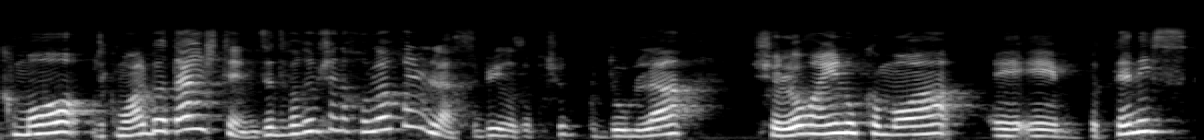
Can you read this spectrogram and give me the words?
כמו, זה כמו אלברט איינשטיין, זה דברים שאנחנו לא יכולים להסביר, זה פשוט גדולה שלא ראינו כמוה אה, אה, בטניס,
